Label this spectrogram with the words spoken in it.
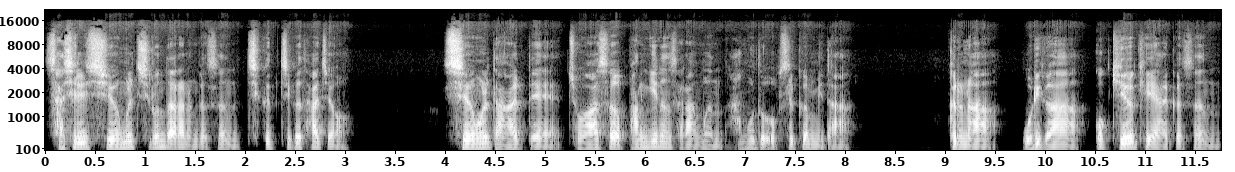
사실 시험을 치른다라는 것은 지긋지긋하죠. 시험을 당할 때 좋아서 반기는 사람은 아무도 없을 겁니다. 그러나 우리가 꼭 기억해야 할 것은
